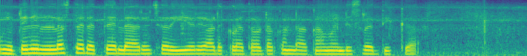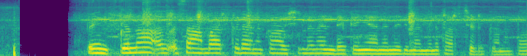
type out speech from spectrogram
വീട്ടിലുള്ള സ്ഥലത്ത് എല്ലാവരും ചെറിയൊരു അടുക്കളത്തോട്ടമൊക്കെ ഉണ്ടാക്കാൻ വേണ്ടി ശ്രദ്ധിക്കുക. അപ്പോൾ എനിക്കൊന്ന് സാമ്പാർക്കിടാനൊക്കെ ആവശ്യമുള്ള വെണ്ടയൊക്കെ ഞാനൊന്ന് ഇതിൽ നിന്ന് പറിച്ചെടുക്കണം കേട്ടോ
